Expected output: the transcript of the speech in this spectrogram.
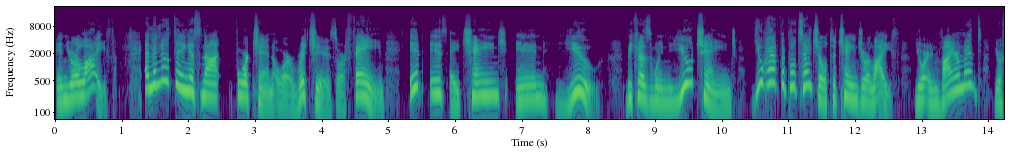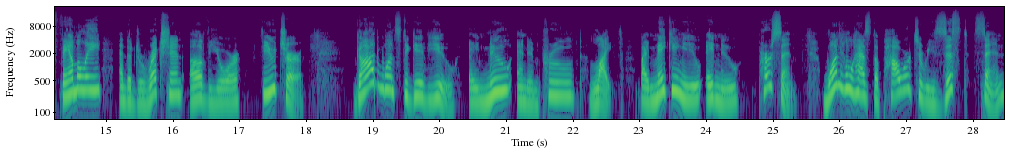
in your life. And the new thing is not fortune or riches or fame, it is a change in you. Because when you change, you have the potential to change your life, your environment, your family, and the direction of your future. God wants to give you a new and improved life by making you a new person, one who has the power to resist sin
